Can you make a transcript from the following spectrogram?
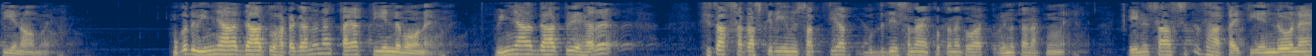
තියෙනවමයි. මොකද විඥාන ධාතු හටගන්න නම් කයක් තියෙන්න ඕනේ. විඥාන ධාතුවේ හැර හිතක් සකස් කිරීමේ ශක්තියක් බුද්ධ දේශනාවේ කොතනකවත් වෙන තැනක් නැහැ. ඒ නිසා සිත සහ කය තියෙන්න ඕනේ.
